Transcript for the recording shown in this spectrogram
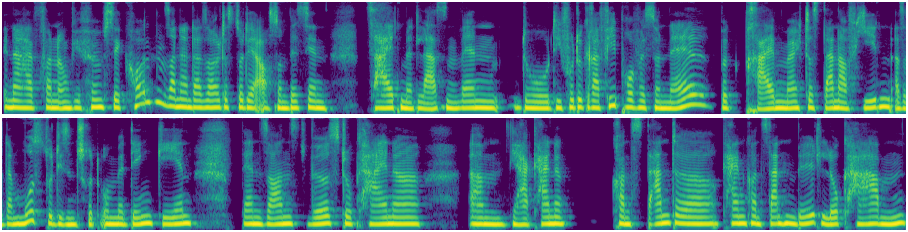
innerhalb von irgendwie fünf Sekunden, sondern da solltest du dir auch so ein bisschen Zeit mitlassen. Wenn du die Fotografie professionell betreiben möchtest, dann auf jeden, also dann musst du diesen Schritt unbedingt gehen, denn sonst wirst du keine, ähm, ja, keine konstante, keinen konstanten Bildlook haben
